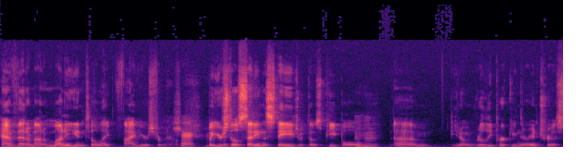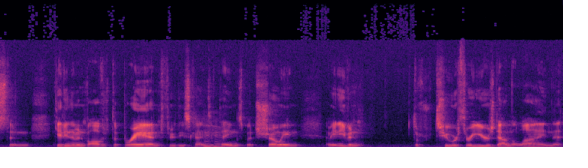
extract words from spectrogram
have that amount of money until like five years from now. Sure. But you're still setting the stage with those people. Um, you know, really perking their interest and getting them involved with the brand through these kinds of things, but showing, I mean, even th- two or three years down the line that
